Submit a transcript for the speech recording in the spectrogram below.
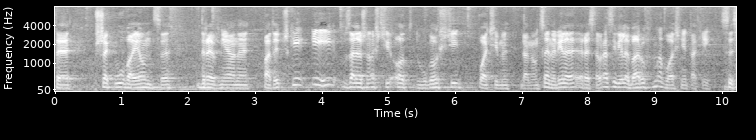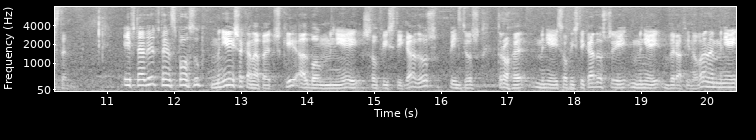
te przekłuwające drewniane patyczki i w zależności od długości płacimy daną cenę. Wiele restauracji, wiele barów ma właśnie taki system. I wtedy w ten sposób mniejsze kanapeczki albo mniej sofisticados, pinchos trochę mniej sofisticados, czyli mniej wyrafinowane, mniej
